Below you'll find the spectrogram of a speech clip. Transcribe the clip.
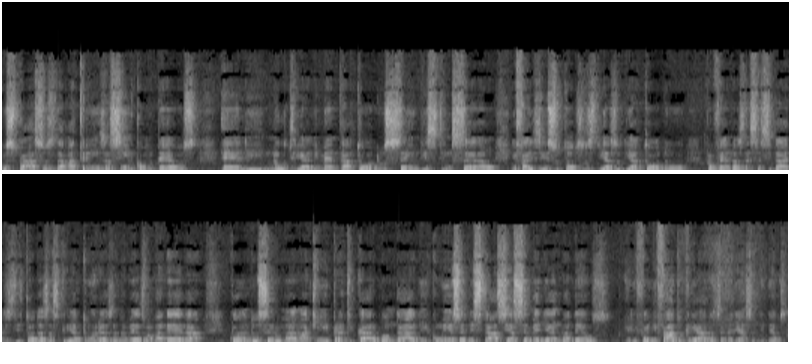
os passos da matriz, assim como Deus, ele nutre e alimenta a todos sem distinção e faz isso todos os dias, o dia todo, provendo as necessidades de todas as criaturas. Da mesma maneira, quando o ser humano aqui praticar bondade, e com isso ele está se assemelhando a Deus. Ele foi de fato criado à semelhança de Deus.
